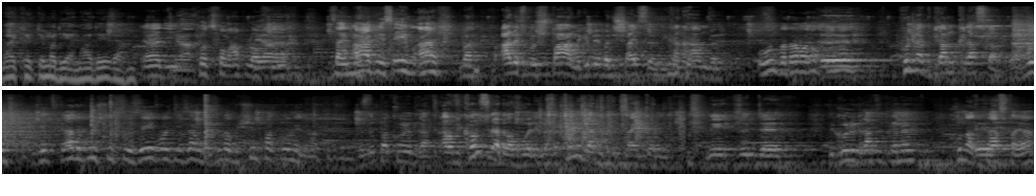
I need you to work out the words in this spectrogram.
Mike kriegt immer die MHD-Sachen. Ja, die Ja. kurz vorm Ablauf. Ja. ne? Sein Magen ist eh im Arsch. Man, alles muss sparen, da gibt mir immer die Scheiße, die keiner haben will. Und was haben wir noch? Äh, drin? 100 Gramm Cluster. Wo ich, jetzt gerade, wo ich dich so sehe, wollte ich sagen, da sind doch bestimmt ein paar Kohlenhydrate drin. Das sind ein paar Kohlenhydrate. Aber wie kommst du da drauf, William, dass da Kohlenhydrate drin sein können? Nee, sind äh, sind Kohlenhydrate drin. 100 Äh, Cluster, ja?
